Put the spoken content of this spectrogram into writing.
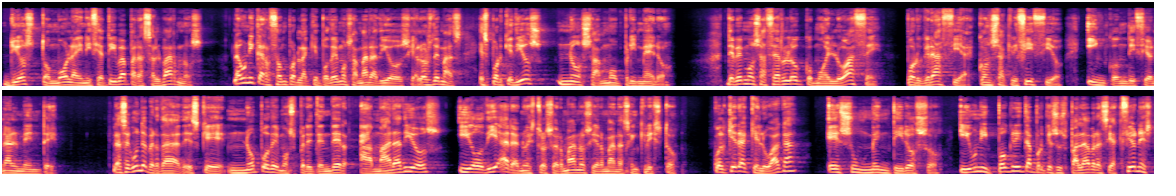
Dios tomó la iniciativa para salvarnos. La única razón por la que podemos amar a Dios y a los demás es porque Dios nos amó primero. Debemos hacerlo como Él lo hace, por gracia, con sacrificio, incondicionalmente. La segunda verdad es que no podemos pretender amar a Dios y odiar a nuestros hermanos y hermanas en Cristo. Cualquiera que lo haga es un mentiroso y un hipócrita porque sus palabras y acciones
